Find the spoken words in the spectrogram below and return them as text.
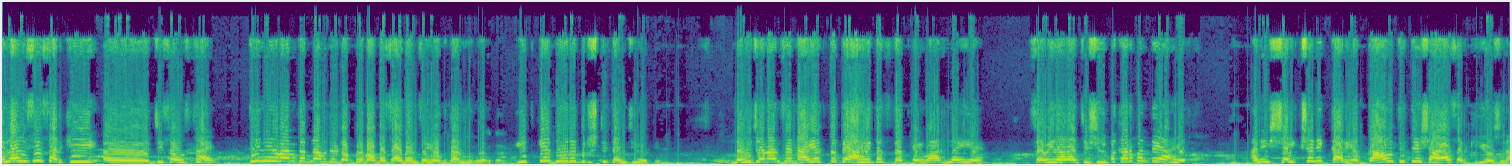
एल आय सी सारखी जी संस्था आहे ती निर्माण करण्यामध्ये डॉक्टर बाबासाहेबांचं योगदान होतं. इतके दूरदृष्टी त्यांची होती. बहुजनांचे नायक तर ते आहेतच त्यात काही वाद नाहीये. संविधानाचे शिल्पकार पण ते आहेत. आणि शैक्षणिक कार्य गाव तिथे शाळासारखी योजना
